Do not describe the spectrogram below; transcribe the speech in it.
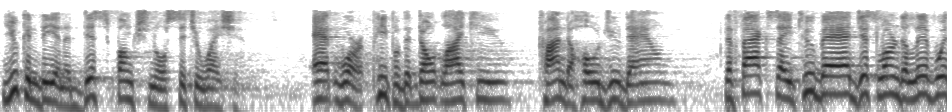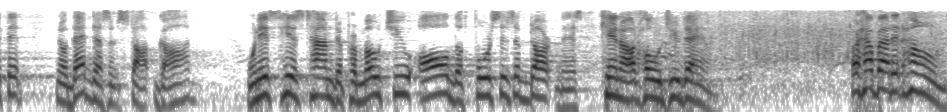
You can be in a dysfunctional situation at work, people that don't like you, trying to hold you down. The facts say, too bad, just learn to live with it. No, that doesn't stop God. When it's His time to promote you, all the forces of darkness cannot hold you down. Or how about at home?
